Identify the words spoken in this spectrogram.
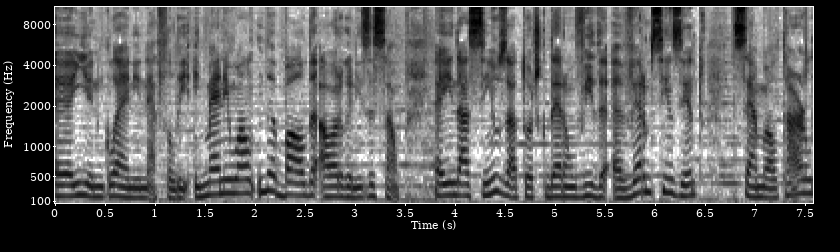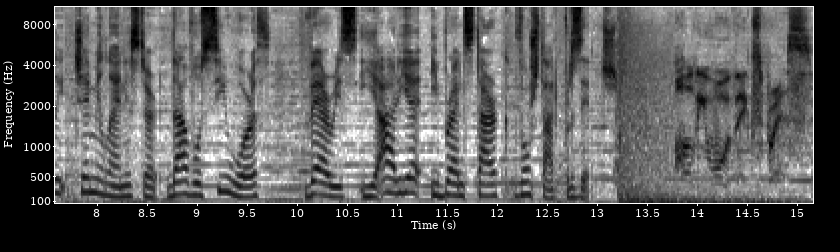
a Ian Glenn e Nathalie Emmanuel na balda à organização. Ainda assim, os atores que deram vida a Verme Cinzento, Samuel Tarly, Jamie Lannister, Davos Seaworth, Varys e Arya e Bran Stark vão estar presentes. Hollywood Express.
